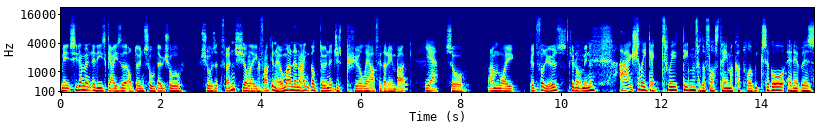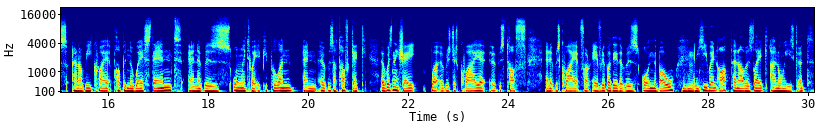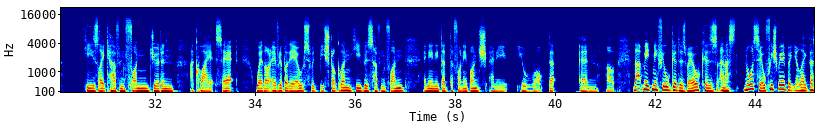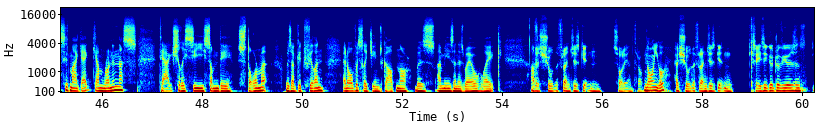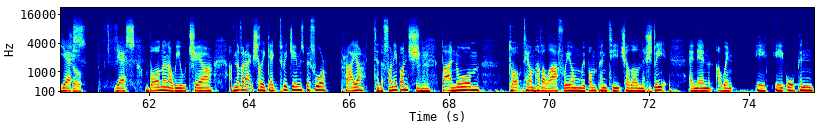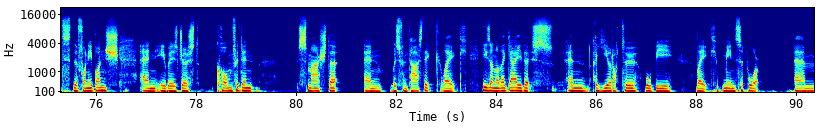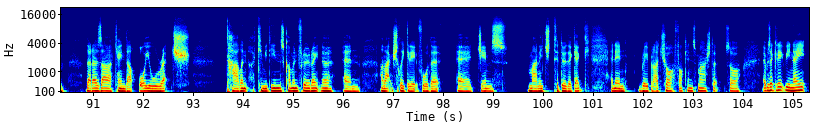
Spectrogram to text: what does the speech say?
mate, see the amount of these guys that are doing sold out show shows at the Fringe. You're like mm-hmm. fucking hell, man, and I think they're doing it just purely off of their own back. Yeah. So I'm like, good for yous. Do you know what I mean? I actually gigged with Dean for the first time a couple of weeks ago, and it was in a wee quiet pub in the West End, and it was only 20 people in, and it was a tough gig. It wasn't a shite, but it was just quiet. It was tough, and it was quiet for everybody that was on the bill. Mm-hmm. And he went up, and I was like, I know he's good. He's like having fun during a quiet set. Whether everybody else would be struggling, he was having fun, and then he did the funny bunch, and he he rocked it and uh, that made me feel good as well because in a no a selfish way but you're like this is my gig i'm running this to actually see somebody storm it was a good feeling and obviously james gardner was amazing as well like His show the Fringe is getting sorry to interrupt. no you go His show the Fringe is getting crazy good reviews and yes. So. Yes. Born in a wheelchair. I've never actually gigged with james before prior to the funny bunch mm-hmm. but i know him talk to him have a laugh with him. We bump into each other on the street and then i went he, he opened the funny bunch and he was just confident smashed it and was fantastic. Like he's another guy that's in a year or two will be like main support um there is a kind of oil rich talent of comedians coming through right now and i'm actually grateful that uh, james managed to do the gig and then ray bradshaw fucking smashed it. So it was a great wee night.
